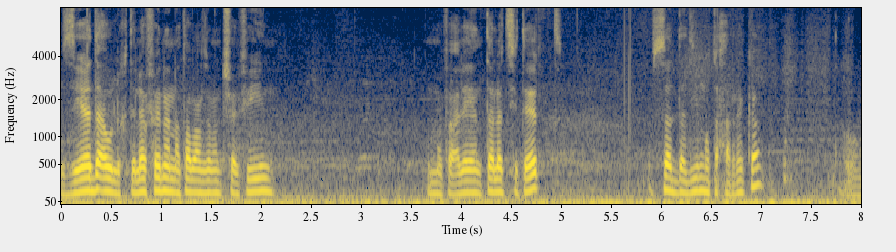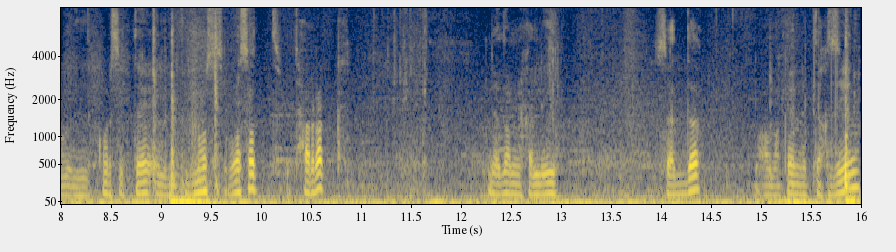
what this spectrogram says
الزيادة أو الاختلاف هنا ان طبعا زي ما أنتم شايفين هما فعليا ثلاث سيتات السدة دي متحركة. أو الكرسي بتاعي اللي في النص وسط بيتحرك. نقدر نخليه سدة أو مكان للتخزين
